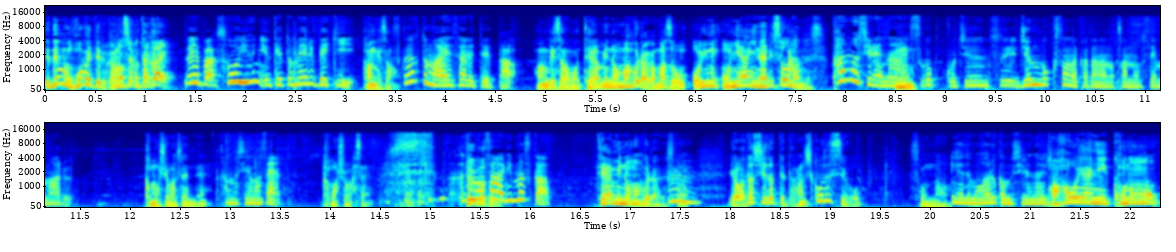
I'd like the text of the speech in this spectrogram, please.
えでも褒めてる可能性も高い。でやっぱそういうふうに受け止めるべき関下さん。少なくとも愛されてた関下さんは手編みのマフラーがまずおおお似合いになりそうなんです。かもしれない、うんすごくこう純粋純朴そうな方なの可能性もあるかもしれませんね。かもしれませんかもしれません。ということでりますか？手編みのマフラーですか、うんいや、私だって男子校ですよ。そんな。いやでもあるかもしれない母親にこの、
